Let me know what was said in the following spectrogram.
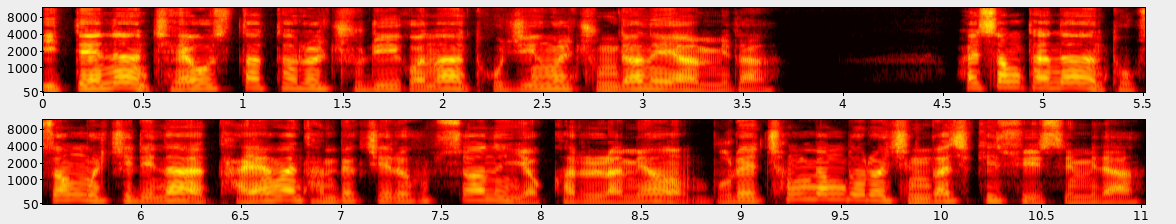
이때는 제오 스타터를 줄이거나 dosing을 중단해야 합니다. 활성탄은 독성 물질이나 다양한 단백질을 흡수하는 역할을 하며 물의 청명도를 증가시킬 수 있습니다.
